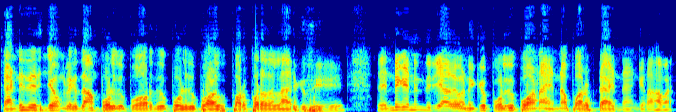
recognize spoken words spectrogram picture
கண்ணு தெரிஞ்சவங்களுக்கு தான் பொழுது போகிறது பொழுது பொ புறப்புறதெல்லாம் இருக்குது. ரெண்டு கண்ணும் தெரியாதவனுக்கு பொழுது போனால் என்ன புறப்பட்டா என்னங்கிறான் அவன்.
